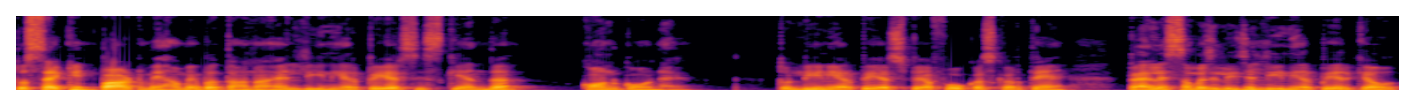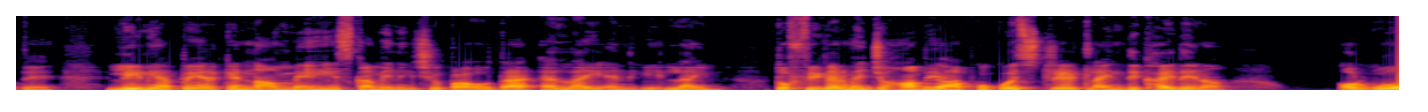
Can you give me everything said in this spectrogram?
तो सेकंड पार्ट में हमें बताना है लीनियर पेयर्स इसके अंदर कौन कौन है। तो लीनियर पेयर्स पे आप फोकस करते हैं। पहले समझ लीजिए लीनियर पेयर क्या होते हैं। लीनियर पेयर के नाम में ही इसका मीनिंग छिपा होता है L I N E line तो फिगर में जहाँ भी आपको कोई स्ट्रेट लाइन दिखाई देना और वो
